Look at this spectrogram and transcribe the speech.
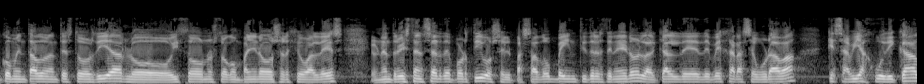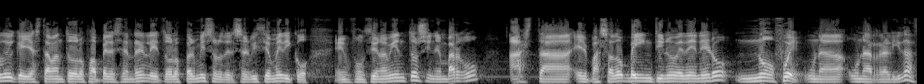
comentado durante estos días, lo hizo nuestro compañero Sergio Valdés, en una entrevista en Ser Deportivos el pasado 23 de enero, el alcalde de Béjar aseguraba que se había adjudicado y que ya estaban todos los papeles en regla y todos los permisos del servicio médico en funcionamiento. Sin embargo, hasta el pasado 29 de enero no fue una, una realidad.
